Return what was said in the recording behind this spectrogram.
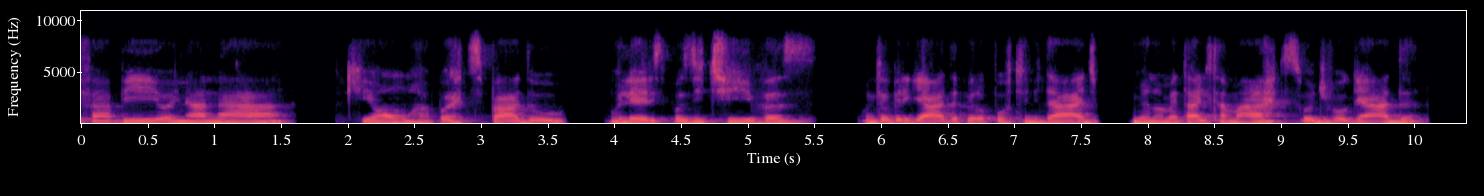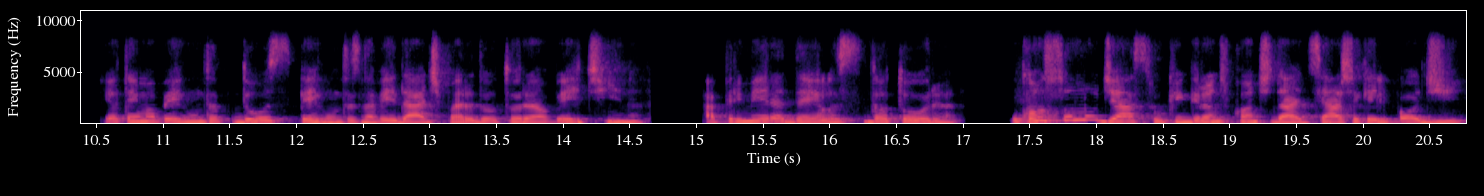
Fabi. Oi, Naná. Que honra participar do Mulheres Positivas. Muito obrigada pela oportunidade. Meu nome é Thalita Marques, sou advogada. E eu tenho uma pergunta, duas perguntas, na verdade, para a doutora Albertina. A primeira delas, doutora, o consumo de açúcar em grande quantidade, você acha que ele pode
